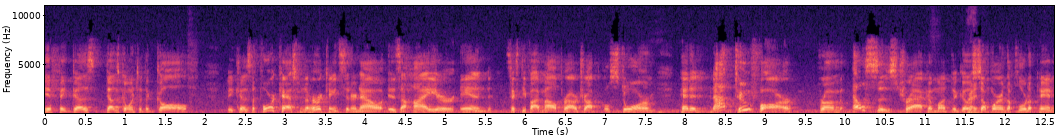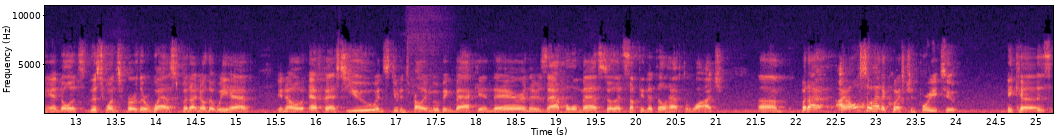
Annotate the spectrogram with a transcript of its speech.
if it does does go into the Gulf because the forecast from the Hurricane Center now is a higher end 65 mile per hour tropical storm headed not too far from Elsa's track a month ago, right. somewhere in the Florida Panhandle. It's this one's further west, but I know that we have you know FSU and students probably moving back in there, and there's that whole mess. So that's something that they'll have to watch. Um, but I, I also had a question for you too because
